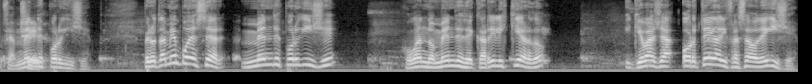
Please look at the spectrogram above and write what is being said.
O sea, Sí. Méndez por Guille. Pero también puede ser Méndez por Guille, jugando Méndez de carril izquierdo, y que vaya Ortega disfrazado de Guille.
